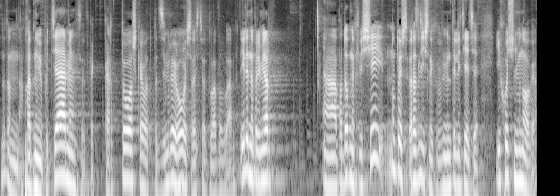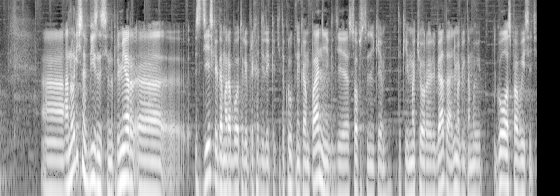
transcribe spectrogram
Ну, там, обходными путями, это как картошка, вот под землей овощ растет, бла-бла-бла. Или, например, подобных вещей, ну, то есть различных в менталитете, их очень много. А, аналогично в бизнесе, например, э, здесь, когда мы работали, приходили какие-то крупные компании, где собственники, такие матерые ребята, они могли там и голос повысить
